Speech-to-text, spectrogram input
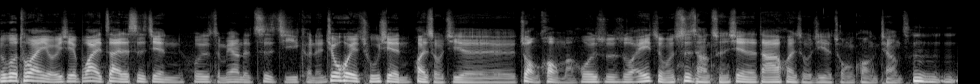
如果突然有一些外在的事件或者怎么样的刺激，可能就会出现换手机的状况嘛，或者是说，哎，怎么市场呈现了大家换手机的状况这样子？嗯嗯嗯。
